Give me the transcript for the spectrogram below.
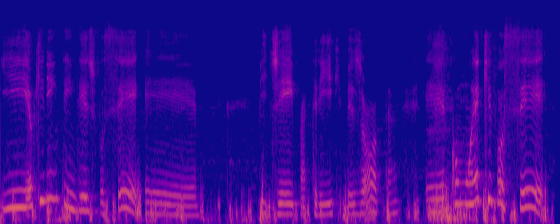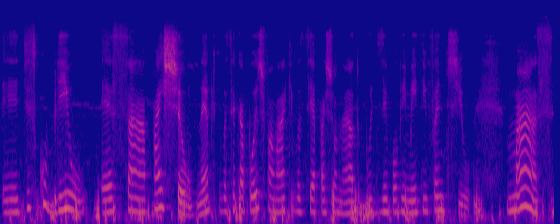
E eu queria entender de você, é, PJ, Patrick, PJ, é, como é que você é, descobriu essa paixão, né? Porque você acabou de falar que você é apaixonado por desenvolvimento infantil, mas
